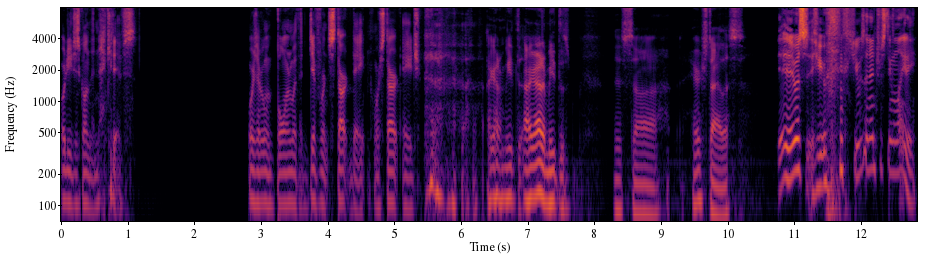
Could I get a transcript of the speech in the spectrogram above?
Or do you just go in the negatives? Or is everyone born with a different start date or start age? I gotta meet. I gotta meet this this uh, hairstylist. it was she, she was an interesting lady.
